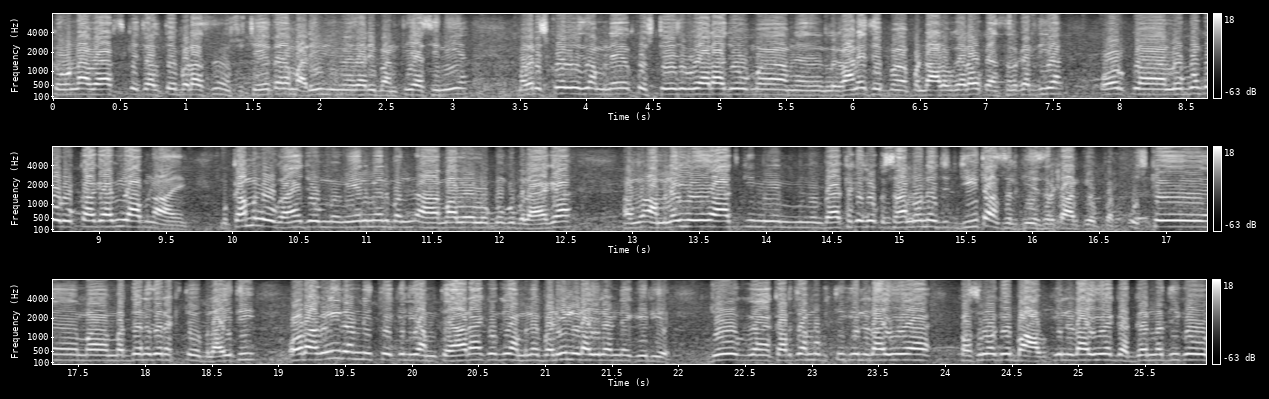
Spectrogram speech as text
कोरोना वायरस के चलते बड़ा सुचेत है, हमारी ज़िम्मेदारी बनती है, ऐसी नहीं है। मगर इसको हमने कुछ स्टेज वगैरह जो हमने लगाने थे पंडाल वगैरह, वो कैंसिल कर दिया। और लोगों को रोका गया भी आप ना आए। कम लोग आए, जो मेन मेन मान लो लोगों को बुलाया गया। हम हमने ये आज की बैठक जो किसानों ने जीत हासिल की है सरकार के ऊपर, उसके मद्देनजर रखते हुए बुलाई थी और अगली रणनीति के लिए हम तैयार हैं क्योंकि हमने बड़ी लड़ाई लड़ने के लिए, जो कर्जा मुक्ति की लड़ाई है, फ़सलों के भाव की लड़ाई है, गग्गर नदी को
